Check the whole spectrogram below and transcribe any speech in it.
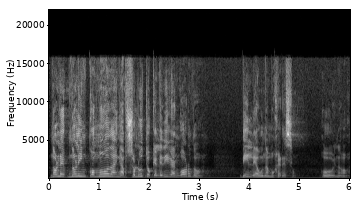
No le, no le incomoda en absoluto que le digan gordo. Dile a una mujer eso. Uy, no.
